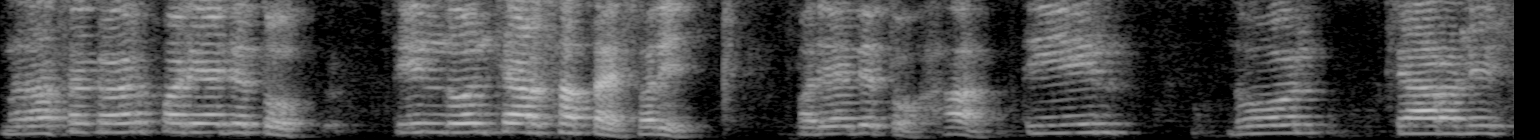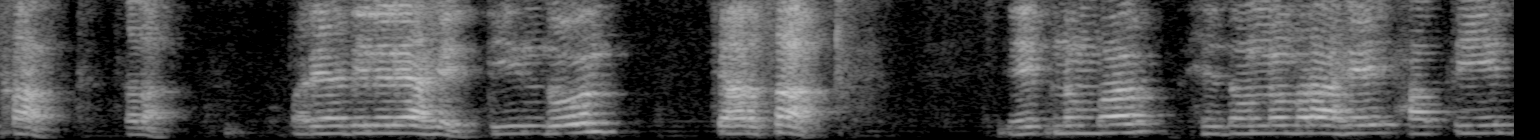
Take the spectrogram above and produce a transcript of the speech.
मग असं कर. पर्याय देतो. तीन दोन चार सात आहे. सॉरी पर्याय देतो. हा. तीन दोन चार आणि सात. चला. पर्याय दिलेले आहेत. तीन दोन चार सात. एक नंबर हे दोन नंबर आहे. हा तीन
